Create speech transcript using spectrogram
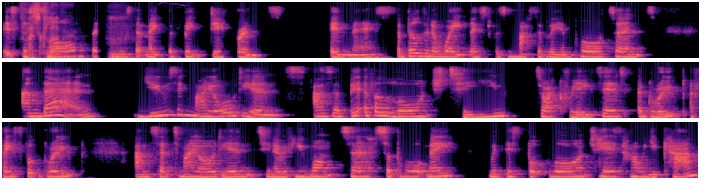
it's the That's small clever. things mm. that make the big difference in this. So building a wait list was massively important. And then using my audience as a bit of a launch team. So I created a group, a Facebook group, and said to my audience, you know, if you want to support me with this book launch, here's how you can.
